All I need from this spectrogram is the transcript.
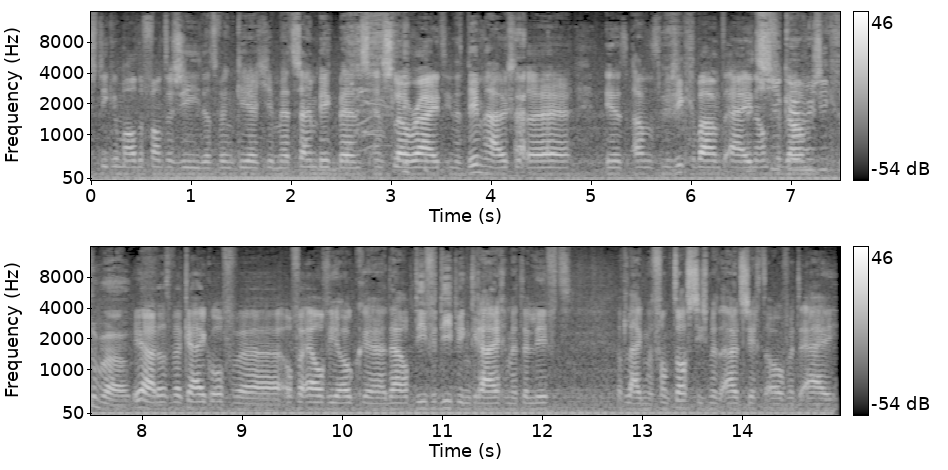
stiekem al de fantasie dat we een keertje met zijn big band en Slow Ride in het Bimhuis eh, in het, aan het muziekgebouw aan het ei in Het Amsterdam. muziekgebouw. Ja, dat we kijken of we, of we Elvie ook eh, daar op die verdieping krijgen met de lift. Dat lijkt me fantastisch met uitzicht over het ei.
